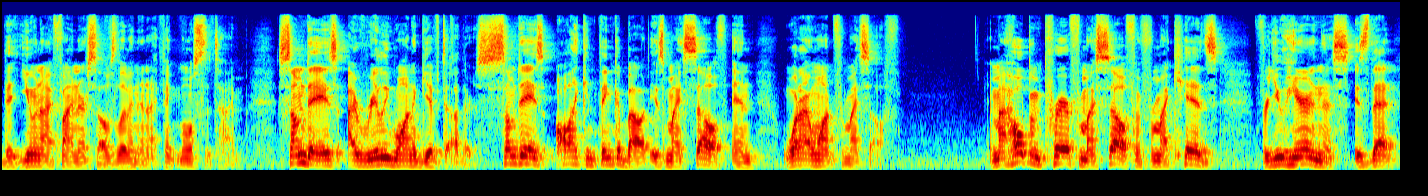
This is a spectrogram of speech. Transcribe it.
that you and I find ourselves living in, I think, most of the time. Some days I really want to give to others. Some days all I can think about is myself and what I want for myself. And my hope and prayer for myself and for my kids, for you hearing this, is that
